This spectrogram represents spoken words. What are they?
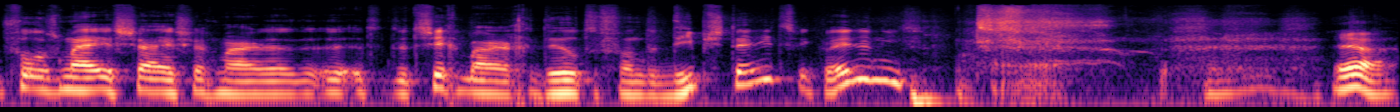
volgens mij is zij zeg maar het, het zichtbare gedeelte van de deep state. Ik weet het niet. ja.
